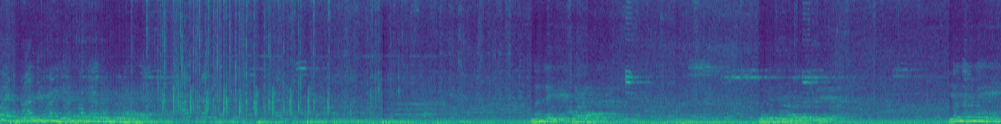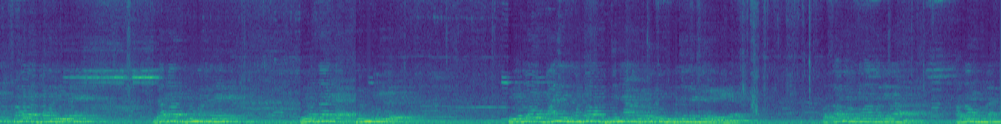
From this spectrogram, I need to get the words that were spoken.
நன்றி தோழர் வெற்றிச்செல்வன் அவர்களுக்கு இருந்தபடி சகோதர சகோதரிகளே வியாபார பெருமக்களே விவசாய பெருங்குடிகளே இது ஏதோ மாநிலத்துக்கு மட்டும் பிரச்சனையான உடம்பு சொத்து பிரச்சனை இருக்கிறீங்க இப்போ சகோதர சொன்னார் பார்த்தீங்களா அதுதான் உண்மை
